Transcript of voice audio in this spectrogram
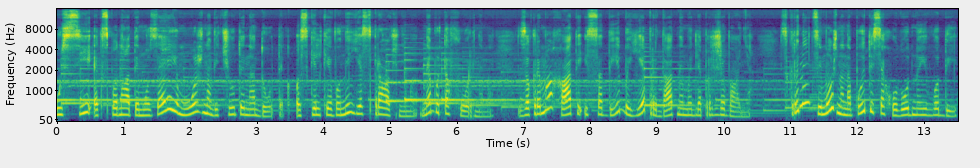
Усі експонати музею можна відчути на дотик, оскільки вони є справжніми, не бутафорними. Зокрема, хати і садиби є придатними для проживання. З криниці можна напитися холодної води,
